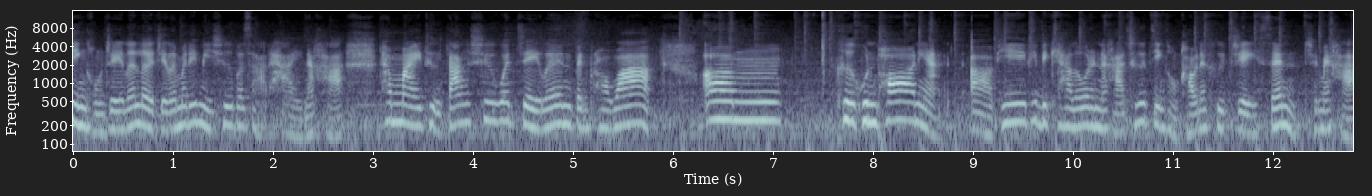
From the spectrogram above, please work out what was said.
จริงของเจเลนเลยเจเลนไม่ได้มีชื่อภาษาไทยนะคะทำไมถึงตั้งชื่อว่าเจเลนเป็นเพราะว่าคือคุณพ่อเนี่ย พี่พี่บิ๊กแคลโลเนี่ยนะคะ ชื่อจริงของเขาเนี่ยคือเจสันใช่ไหมคะ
